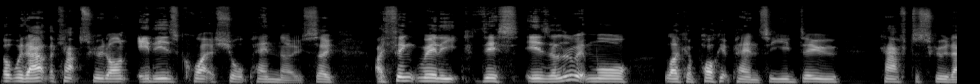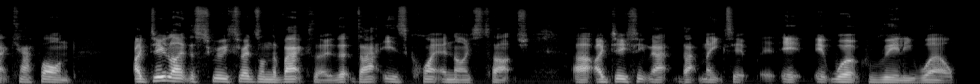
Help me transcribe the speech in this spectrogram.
But without the cap screwed on, it is quite a short pen nose. So I think really this is a little bit more like a pocket pen, so you do have to screw that cap on. I do like the screw threads on the back though. That that is quite a nice touch. uh, I do think that that makes it it it work really well.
